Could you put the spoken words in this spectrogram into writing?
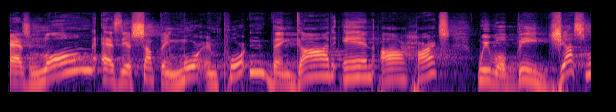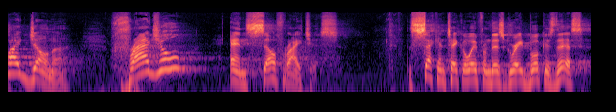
As long as there's something more important than God in our hearts, we will be just like Jonah, fragile and self righteous. The second takeaway from this great book is this,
